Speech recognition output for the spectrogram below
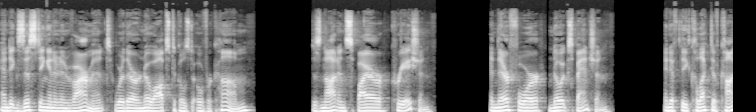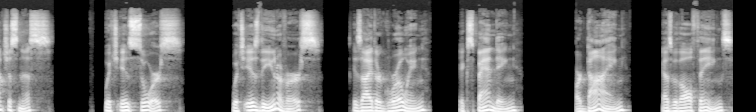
And existing in an environment where there are no obstacles to overcome does not inspire creation, and therefore no expansion. And if the collective consciousness, which is source, which is the universe, is either growing, expanding, or dying, as with all things,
